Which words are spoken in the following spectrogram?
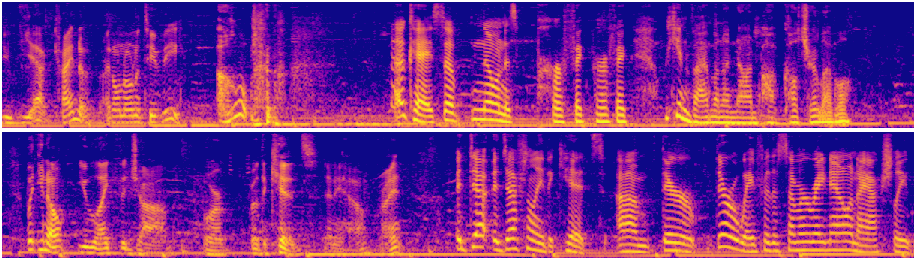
yeah, kind of. I don't own a TV. Oh. okay, so no one is perfect, perfect. We can vibe on a non pop culture level. But you know, you like the job, or or the kids, anyhow, right? It de- definitely the kids. Um, they're they're away for the summer right now, and I actually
